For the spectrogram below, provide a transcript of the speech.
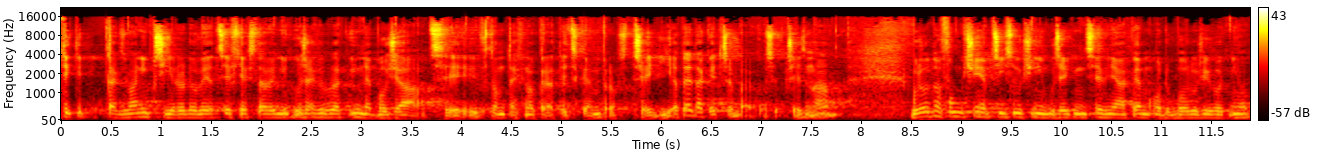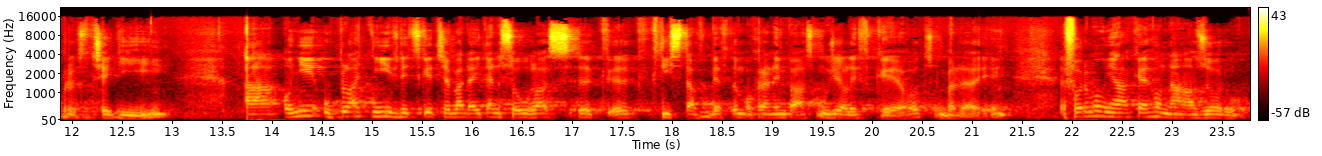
ty, ty takzvaný přírodověci v těch stavebních úřadech, takový nebožáci v tom technokratickém prostředí a to je taky třeba jako si přiznat. Budou to funkčně příslušní úředníci v nějakém odboru životního prostředí, a oni uplatní vždycky třeba dají ten souhlas k, k té stavbě v tom ochranném pásmu želivky, jo, třeba dají, formou nějakého názoru.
